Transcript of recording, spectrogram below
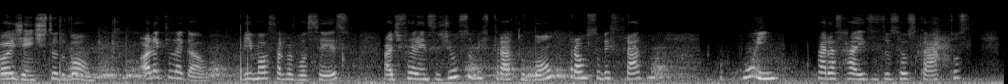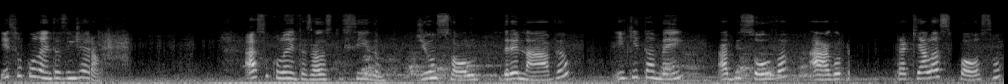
Oi gente, tudo bom? Olha que legal, vim mostrar para vocês a diferença de um substrato bom para um substrato ruim para as raízes dos seus cactos e suculentas em geral. As suculentas elas precisam de um solo drenável e que também absorva água para que elas possam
